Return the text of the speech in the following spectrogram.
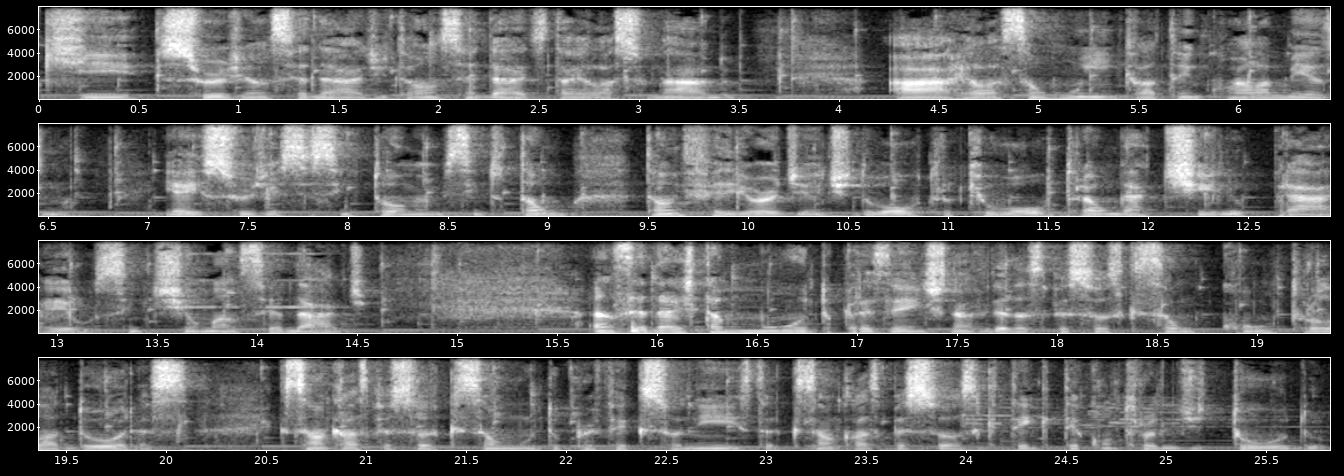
que surge a ansiedade. Então a ansiedade está relacionado à relação ruim que ela tem com ela mesma. E aí surge esse sintoma, eu me sinto tão, tão inferior diante do outro que o outro é um gatilho para eu sentir uma ansiedade. A ansiedade está muito presente na vida das pessoas que são controladoras que são aquelas pessoas que são muito perfeccionistas, que são aquelas pessoas que têm que ter controle de tudo,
